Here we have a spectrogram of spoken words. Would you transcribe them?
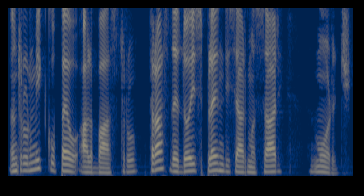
într-un mic cupeu albastru, tras de doi splendiți armăsari murgi.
